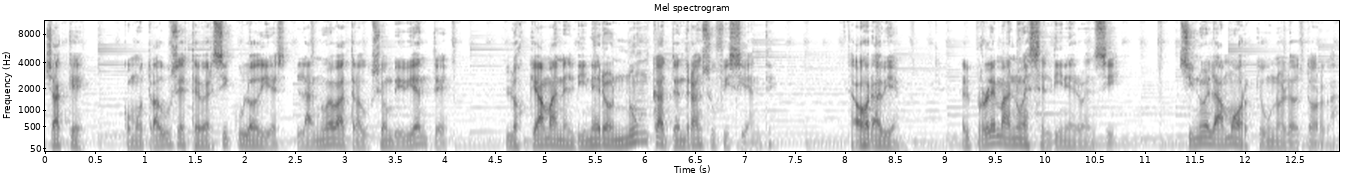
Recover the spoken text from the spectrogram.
ya que, como traduce este versículo 10, la nueva traducción viviente, los que aman el dinero nunca tendrán suficiente. Ahora bien, el problema no es el dinero en sí, sino el amor que uno le otorga,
